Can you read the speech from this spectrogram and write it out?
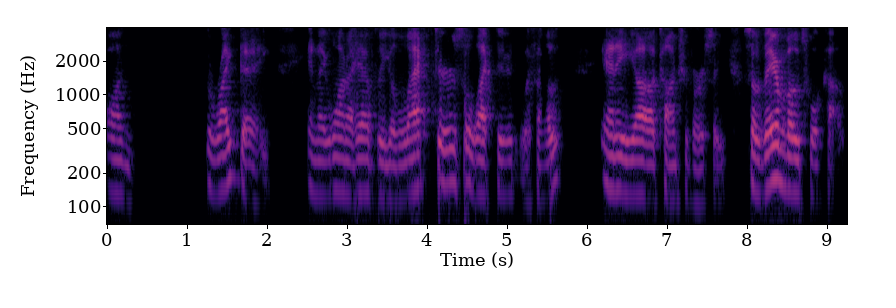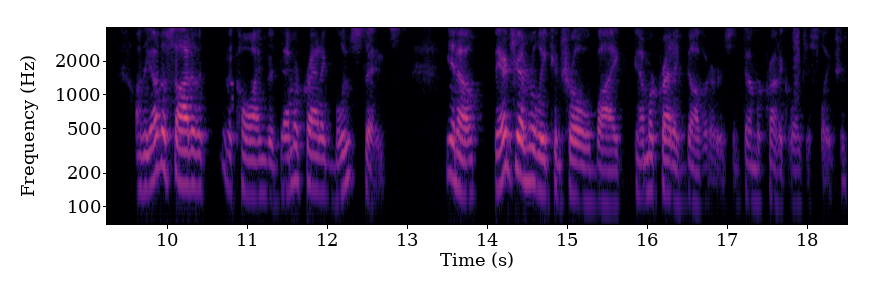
on the right day, and they want to have the electors elected without any uh, controversy. So their votes will count. On the other side of the, the coin, the Democratic blue states, you know, they're generally controlled by Democratic governors and Democratic legislatures,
